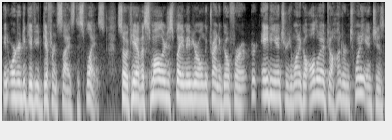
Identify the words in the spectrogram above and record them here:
in order to give you different size displays. So if you have a smaller display, maybe you're only trying to go for 80 inch or you want to go all the way up to 120 inches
